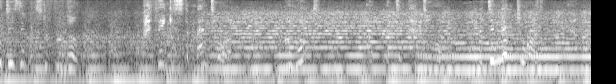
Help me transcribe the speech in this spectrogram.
What is it, Mr. Frodo? I think it's the mentor. A what? A Dementor. A Dementor!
